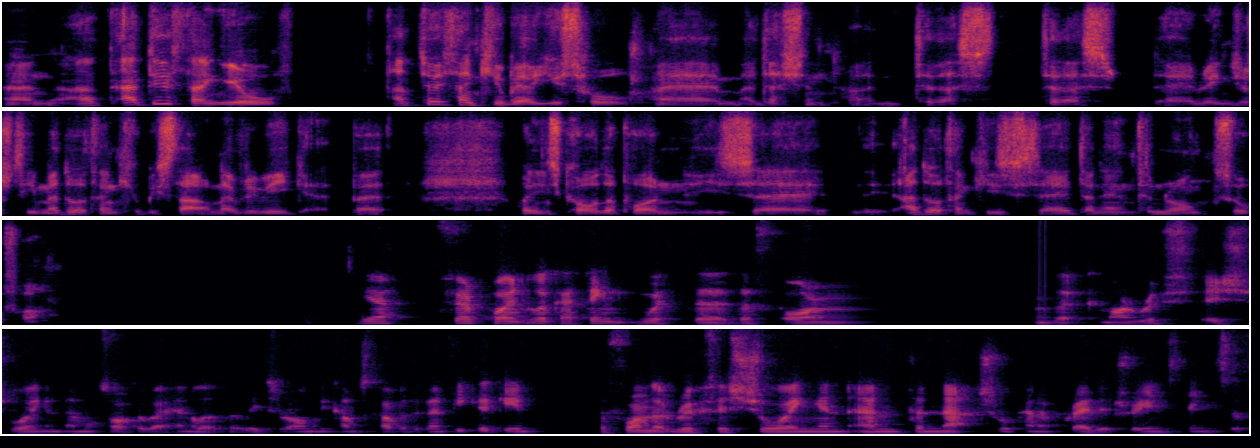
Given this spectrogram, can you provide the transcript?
and I, I, do think he'll I do think he'll be a useful um, addition to this to this uh, Rangers team. I don't think he'll be starting every week, but when he's called upon, he's uh, I don't think he's uh, done anything wrong so far. Yeah, fair point. Look, I think with the the form that Kemar Roofe is showing, and we'll talk about him a little bit later on when we come to cover the Benfica game. The form that Roofe is showing and, and the natural kind of predatory instincts of,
